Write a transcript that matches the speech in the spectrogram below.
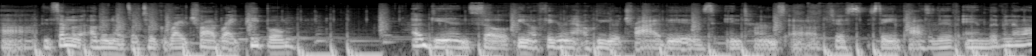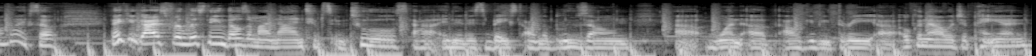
Uh, and some of the other notes I took: right tribe, right people again so you know figuring out who your tribe is in terms of just staying positive and living a long life. So thank you guys for listening. Those are my nine tips and tools uh, and it is based on the blue zone uh, one of i'll give you three uh, okinawa japan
